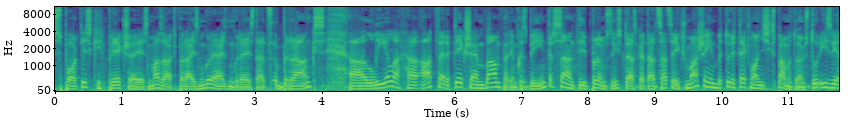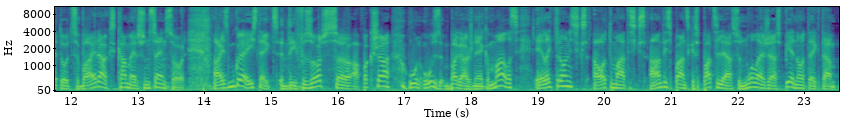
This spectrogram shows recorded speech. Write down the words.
sportiski, priekšējais mazāks par aizmugurē, aizmugurējais tāds branks, liela atvere priekšējiem bumperim, kas bija interesanti. Protams, izskatās kā tāda sacīkšu mašīna, bet tur ir tehnoloģisks pamatojums. Tur izvietotas vairākas kameras un sensori. Aizmugurē izteikts difuzors apakšā un uz bagāžnieka malas elektronisks automātisks antispāns, kas paceļās un nolaižās pie noteiktām,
